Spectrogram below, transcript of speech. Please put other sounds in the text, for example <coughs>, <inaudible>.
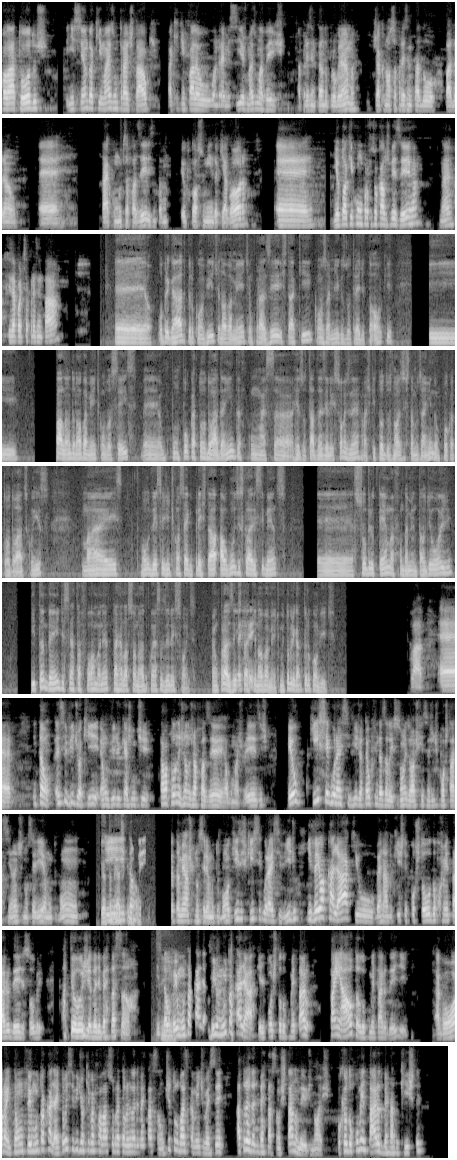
Olá a todos. Iniciando aqui mais um Trad Talk. Aqui quem fala é o André Messias, mais uma vez apresentando o programa, já que o nosso apresentador padrão está é, tá com muitos afazeres, então eu que estou assumindo aqui agora. É, e eu estou aqui com o professor Carlos Bezerra, né? Se quiser pode se apresentar. É, obrigado pelo convite novamente. É um prazer estar aqui com os amigos do Trade Talk e falando novamente com vocês. É, um, um pouco atordoado ainda com esse resultado das eleições, né? Acho que todos nós estamos ainda um pouco atordoados com isso, mas vamos ver se a gente consegue prestar alguns esclarecimentos é, sobre o tema fundamental de hoje e também, de certa forma, está né, tá relacionado com essas eleições. É um prazer Perfeito. estar aqui novamente. Muito obrigado pelo convite. Claro. É, então, esse vídeo aqui é um vídeo que a gente estava planejando já fazer algumas vezes. Eu quis segurar esse vídeo até o fim das eleições. Eu acho que se a gente postasse antes não seria muito bom. Eu e também acho que também, não. Eu também acho que não seria muito bom. Eu quis, quis segurar esse vídeo e veio a calhar que o Bernardo Kister postou o documentário dele sobre a teologia da libertação. Então veio muito, a calhar, veio muito a calhar que ele postou o documentário tá em alta o documentário dele agora, então foi muito a calhar. Então esse vídeo aqui vai falar sobre a teologia da libertação. O título basicamente vai ser A teologia da libertação está no meio de nós, porque o documentário do Bernardo Kister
